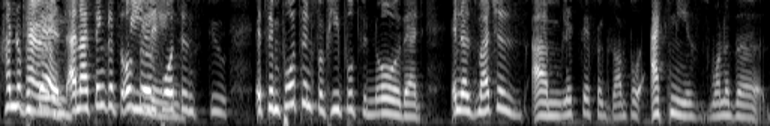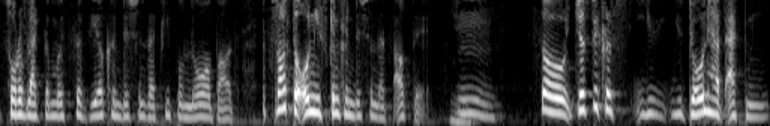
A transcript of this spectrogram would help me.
Hundred percent, and I think it's also feelings. important to. It's important for people to know that, in as much as, um, let's say, for example, acne is one of the sort of like the most severe conditions that people know about. It's not the only skin condition that's out there. So just because you you don't have acne,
